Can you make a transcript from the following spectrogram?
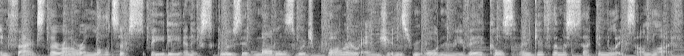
In fact, there are a lot of speedy and exclusive models which borrow engines from ordinary vehicles and give them a second lease on life.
